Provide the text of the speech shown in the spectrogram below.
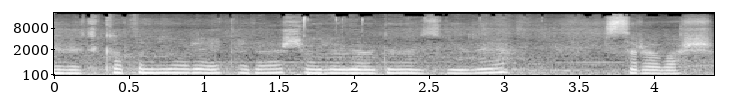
Evet kapının oraya kadar şöyle gördüğünüz gibi sıra var.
